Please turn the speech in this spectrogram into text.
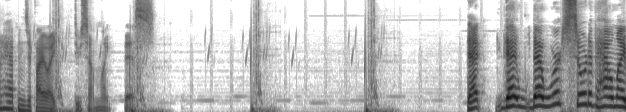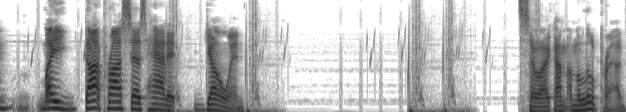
What happens if I, like, do something like this? That that that works sort of how my my thought process had it going. So like I'm I'm a little proud.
